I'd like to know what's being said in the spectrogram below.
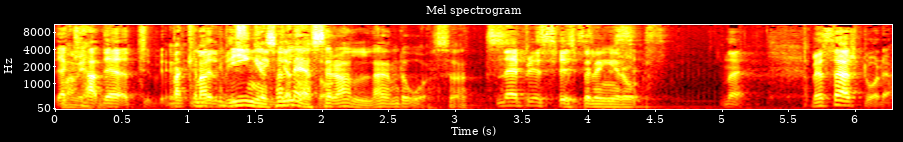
Man kan, det, man kan Man, väl det är ingen som läser så. alla ändå, så att Nej, precis. det spelar ingen roll. Nej. Men så här står det.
